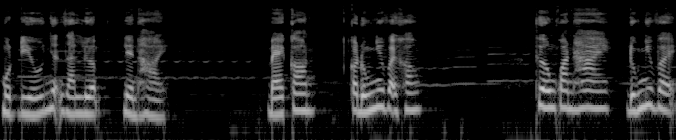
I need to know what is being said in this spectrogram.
Một điếu nhận ra lượm, liền hỏi. Bé con, có đúng như vậy không? Thưa ông quan hai, đúng như vậy.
